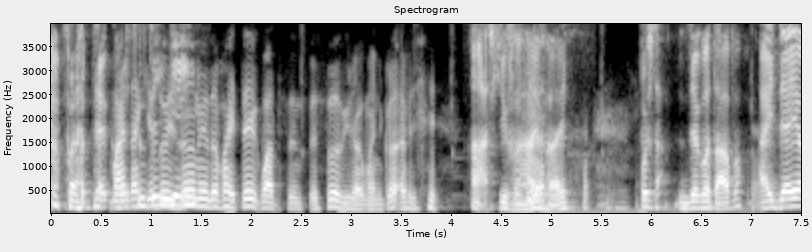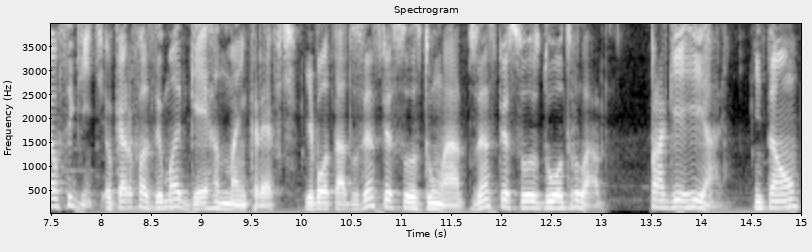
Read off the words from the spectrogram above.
Mas até agora Mas daqui tem dois ninguém. anos ainda vai ter 400 pessoas que jogam Minecraft? Ah, acho que vai, vai. Pois tá, onde é que eu tava? A ideia é o seguinte: eu quero fazer uma guerra no Minecraft e botar 200 pessoas de um lado, 200 pessoas do outro lado, pra guerrearem. Então,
